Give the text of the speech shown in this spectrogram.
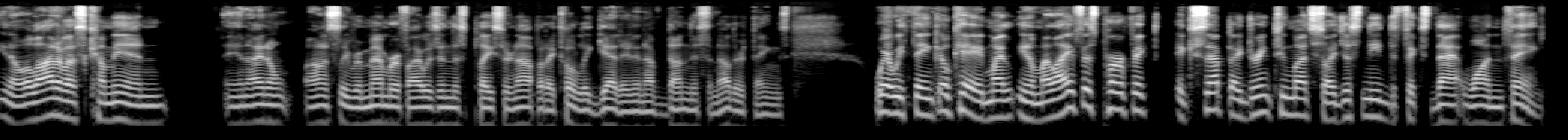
you know, a lot of us come in and I don't honestly remember if I was in this place or not, but I totally get it. And I've done this and other things where we think, okay, my you know, my life is perfect, except I drink too much, so I just need to fix that one thing.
